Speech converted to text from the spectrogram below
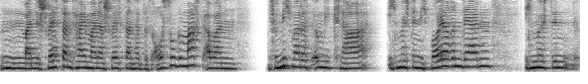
Meine Schwestern, Teil meiner Schwestern hat das auch so gemacht, aber für mich war das irgendwie klar, ich möchte nicht Bäuerin werden. Ich möchte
